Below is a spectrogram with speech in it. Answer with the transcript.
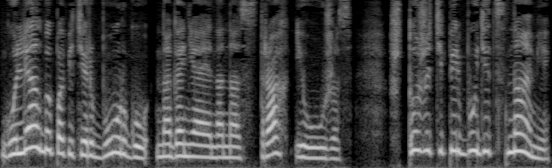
гулял бы по Петербургу, нагоняя на нас страх и ужас. Что же теперь будет с нами?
